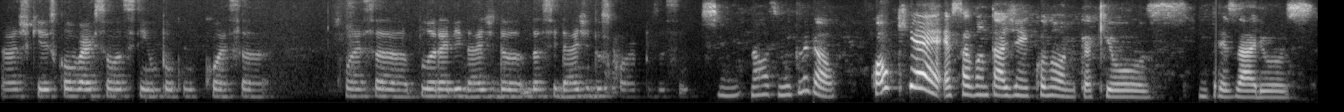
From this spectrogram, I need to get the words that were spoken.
Eu acho que eles conversam assim um pouco com essa com essa pluralidade do, da cidade e dos corpos, assim. Sim, nossa, muito legal. Qual que é essa vantagem econômica que os empresários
